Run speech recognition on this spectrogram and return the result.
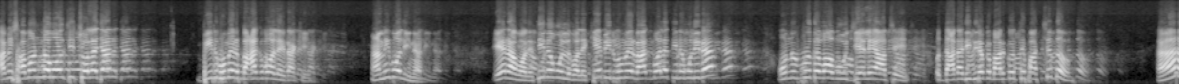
আমি সামান্য বলছি, চলে যান। বীরভূমের বাঘ বলে তাকে আমি বলি না। এরা বলে, তৃণমূল বলে। কে বীরভূমের বাঘ বলে? তৃণমূলীরা? অনুব্রত বাবু জেলে আছে। ও দাদা দিদিরা বার করতে পারছে তো? হ্যাঁ?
